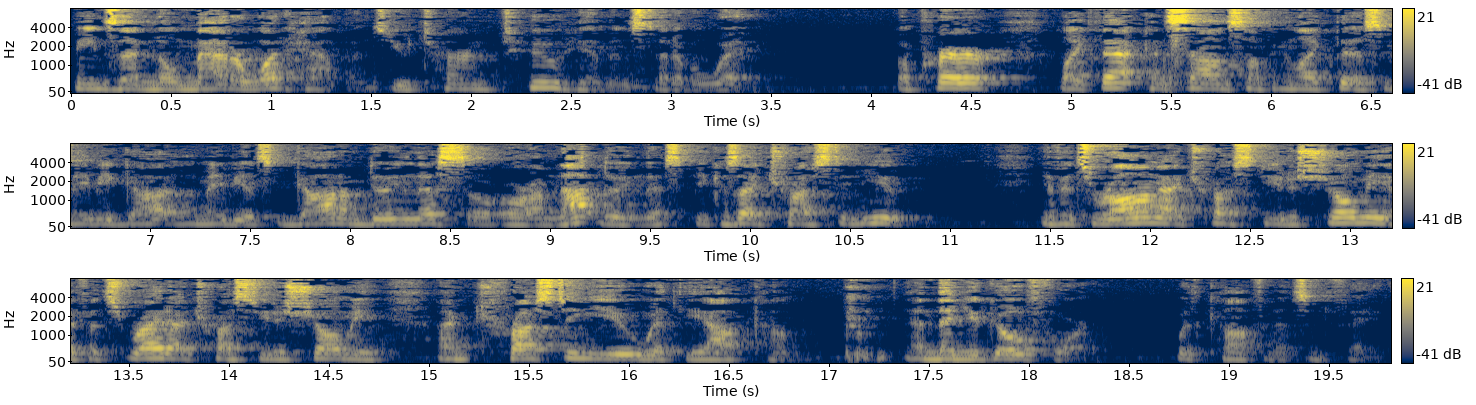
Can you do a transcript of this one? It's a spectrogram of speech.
means that no matter what happens, you turn to Him instead of away. A prayer like that can sound something like this. Maybe God, maybe it's God, I'm doing this or, or, I'm not doing this because I trust in you. If it's wrong, I trust you to show me. If it's right, I trust you to show me. I'm trusting you with the outcome. and then you go for it with confidence and faith.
